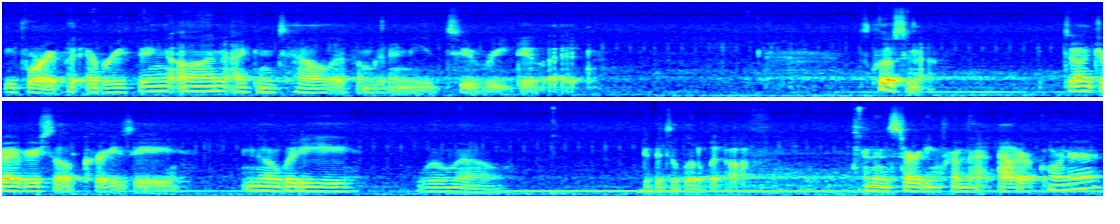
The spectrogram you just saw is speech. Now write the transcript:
before I put everything on, I can tell if I'm going to need to redo it. It's close enough. Don't drive yourself crazy. Nobody will know if it's a little bit off. And then starting from that outer corner,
